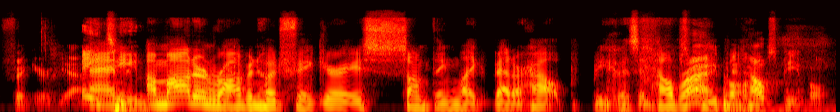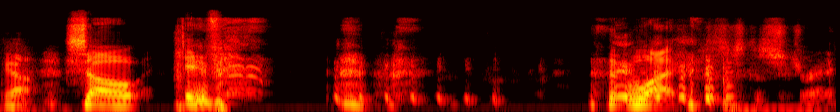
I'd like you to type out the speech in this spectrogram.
figure yeah A and a modern Robin Hood figure is something like BetterHelp because it helps right people. it helps people yeah So if what? It's Just a stretch.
